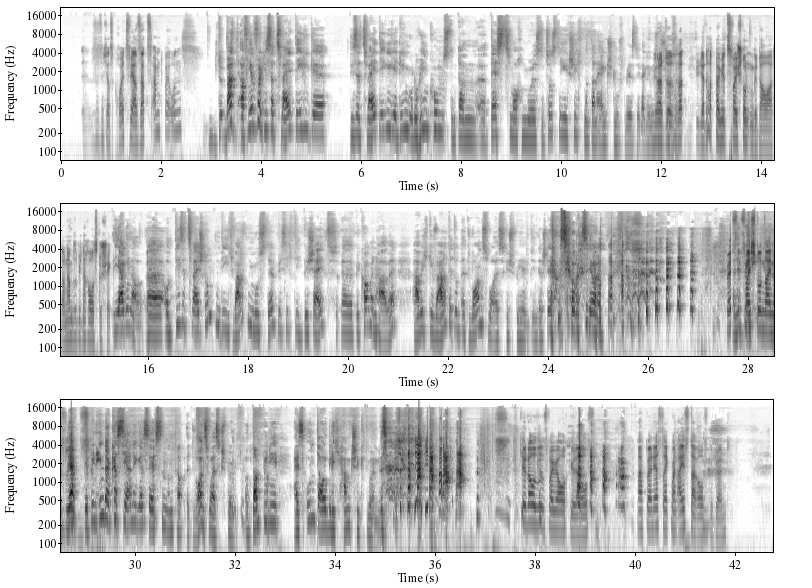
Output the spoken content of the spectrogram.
Ist das nicht das Kreuzwehrersatzamt bei uns? Du, was, auf jeden Fall dieser zweitägige diese zweitägige Ding, wo du hinkommst und dann äh, Tests machen musst und sonstige Geschichten und dann eingestuft wirst in der gewissen ja, das, hat, ja, das hat bei mir zwei Stunden gedauert. Dann haben sie mich nach Hause geschickt. Ja, genau. äh, und diese zwei Stunden, die ich warten musste, bis ich die Bescheid äh, bekommen habe, habe ich gewartet und Advance Voice gespielt in der Stellungskommission. Besten also zwei bin, Stunden deines Lebens. Ja, ich bin in der Kaserne gesessen und habe Advance Voice gespielt. Und dann bin ich als untauglich heimgeschickt worden. ja. genau so ist es bei mir auch gelaufen. Hat man erst direkt mein Eis darauf gegönnt.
